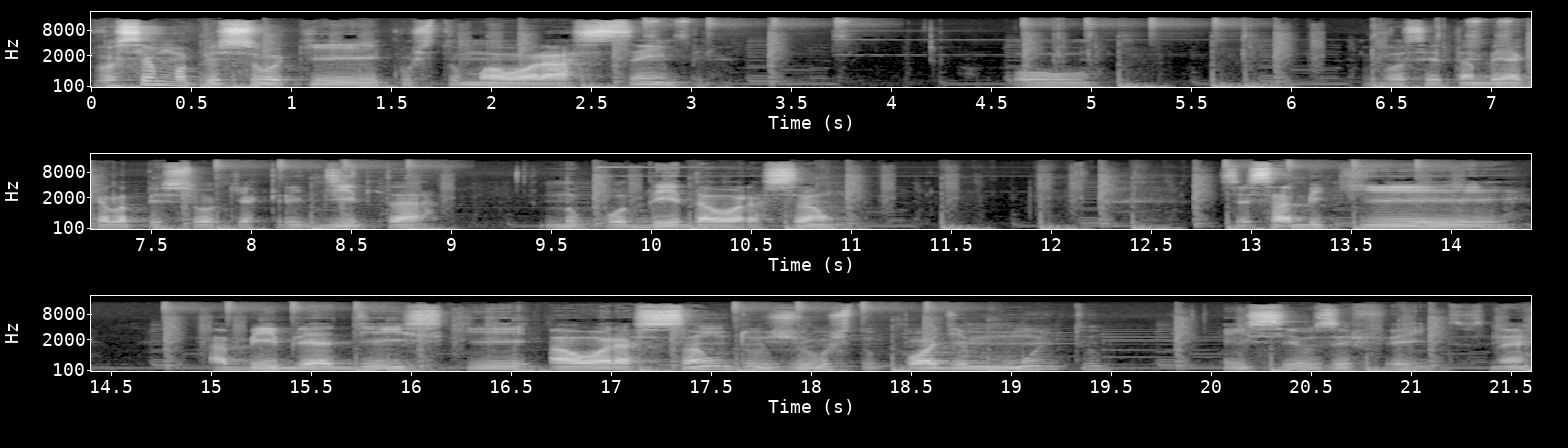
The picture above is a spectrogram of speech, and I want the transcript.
Você é uma pessoa que costuma orar sempre? Ou você também é aquela pessoa que acredita no poder da oração? Você sabe que a Bíblia diz que a oração do justo pode muito em seus efeitos, né?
